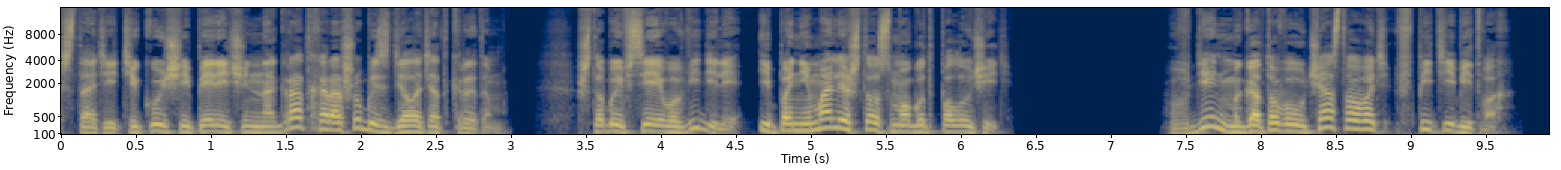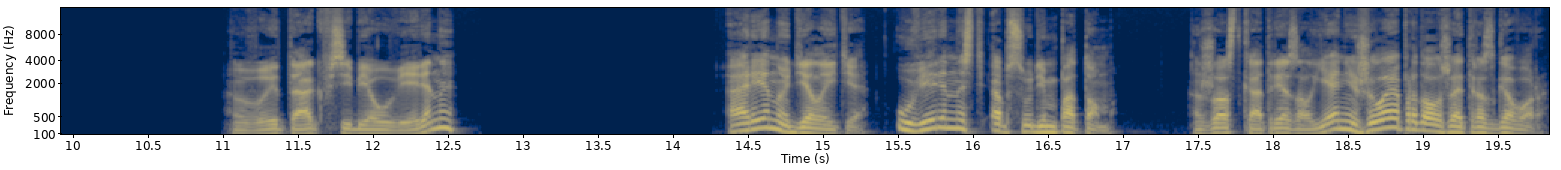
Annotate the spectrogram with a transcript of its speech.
Кстати, текущий перечень наград хорошо бы сделать открытым, чтобы все его видели и понимали, что смогут получить. В день мы готовы участвовать в пяти битвах. Вы так в себе уверены? Арену делайте. Уверенность обсудим потом. Жестко отрезал я, не желая продолжать разговор.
